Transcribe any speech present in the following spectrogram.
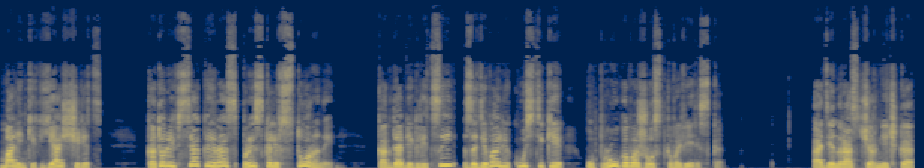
маленьких ящериц, которые всякий раз прыскали в стороны, когда беглецы задевали кустики упругого жесткого вереска. Один раз черничка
